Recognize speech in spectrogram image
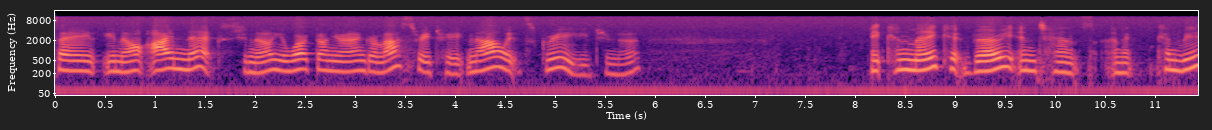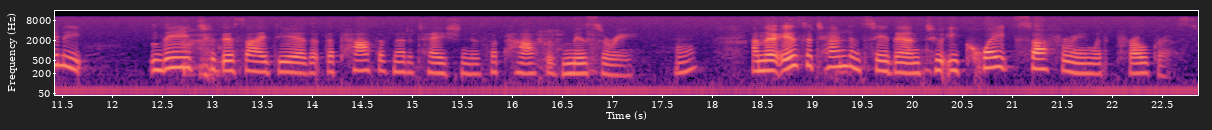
saying, you know, I'm next, you know, you worked on your anger last retreat, now it's greed, you know it can make it very intense and it can really lead to this idea that the path of meditation is the path of misery. Hmm? And there is a tendency then to equate suffering with progress.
